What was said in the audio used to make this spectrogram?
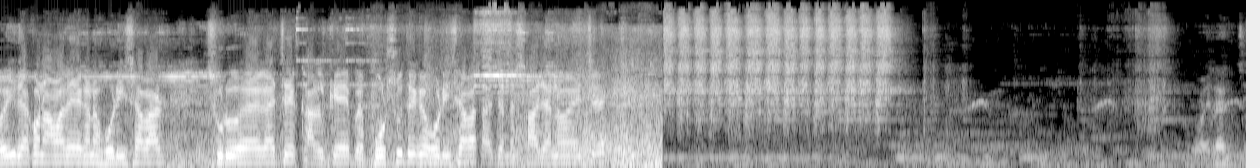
ওই দেখুন, আমাদের এখানে হরিসাবার শুরু হয়ে গেছে। কালকে পরশু থেকে হরিসাবা তার জন্য সাজানো হয়েছে। ভয় লাগছে।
